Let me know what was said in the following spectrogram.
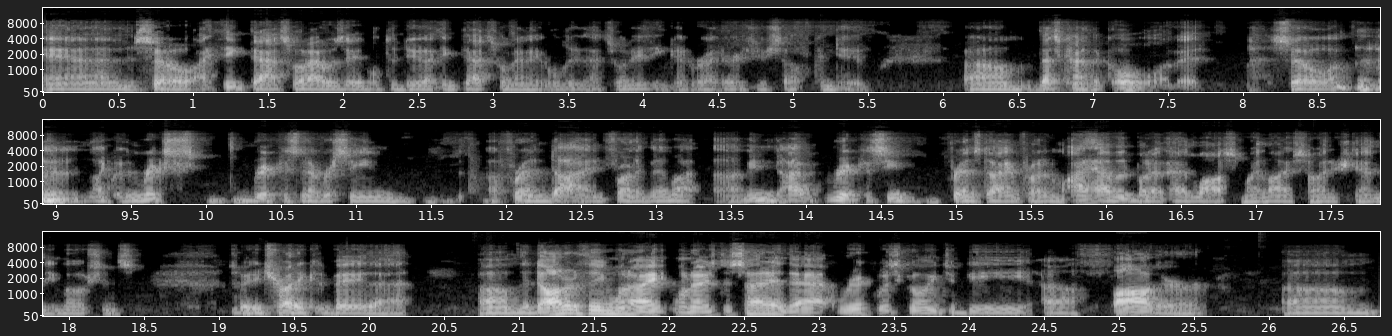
And so I think that's what I was able to do. I think that's what I'm able to do. That's what any good writer as yourself can do. Um, that's kind of the goal of it. So, like with Rick's, Rick has never seen a friend die in front of him. I, I mean, I've, Rick has seen friends die in front of him. I haven't, but I've had loss in my life, so I understand the emotions. So you try to convey that. Um, the daughter thing, when I when I decided that Rick was going to be a father, um,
